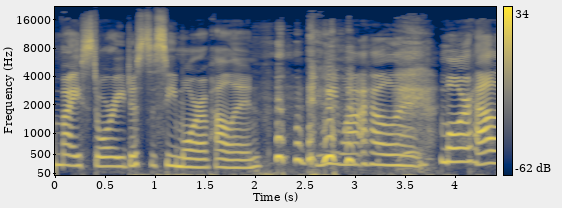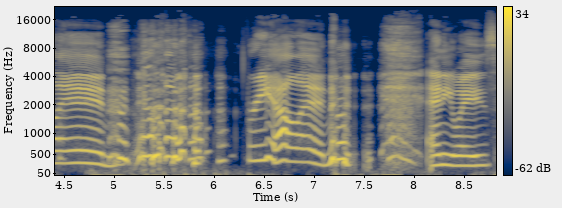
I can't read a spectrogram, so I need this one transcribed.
my story just to see more of Helen. we want Helen. more Helen. Free Helen. Anyways,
